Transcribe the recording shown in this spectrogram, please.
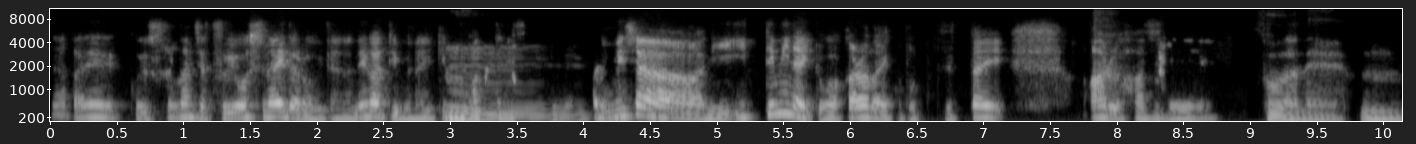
なんかね、これそんなんじゃ通用しないだろうみたいなネガティブな意見もあったりするけど、うんやっぱりメジャーに行ってみないとわからないことって絶対あるはずで、そうだね。うん。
